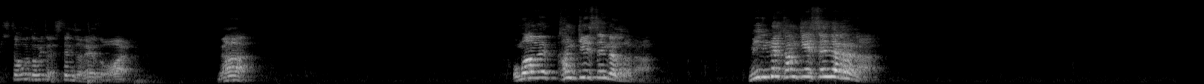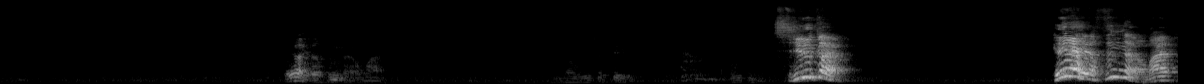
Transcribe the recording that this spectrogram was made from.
人事みたいにしてんじゃねえぞおい。なあ。お前関係してんだからな。みんな関係してんだからな。ヘラヘラすんなよお前。みんな売れちゃってるよ。どうすんの？知るかよ。ヘラヘラすんなよお前。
